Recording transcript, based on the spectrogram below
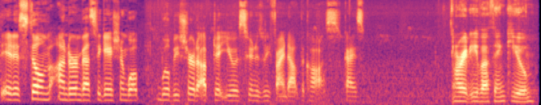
It is still under investigation. We'll, we'll be sure to update you as soon as we find out the cause, guys. All right, Eva, thank you.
